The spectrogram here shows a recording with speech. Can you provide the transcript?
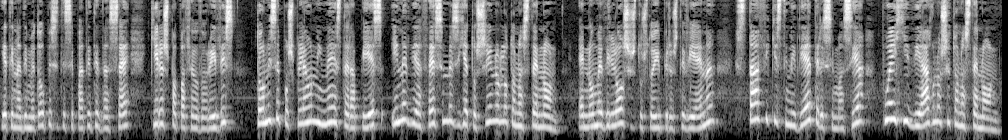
για την αντιμετώπιση της υπατήτηδας ΣΕ, κύριος Παπαθεοδωρίδης, τόνισε πως πλέον οι νέες θεραπείες είναι διαθέσιμες για το σύνολο των ασθενών, ενώ με δηλώσεις του στο Ήπειρο στη Βιέννα στάθηκε στην ιδιαίτερη σημασία που έχει η διάγνωση των ασθενών.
